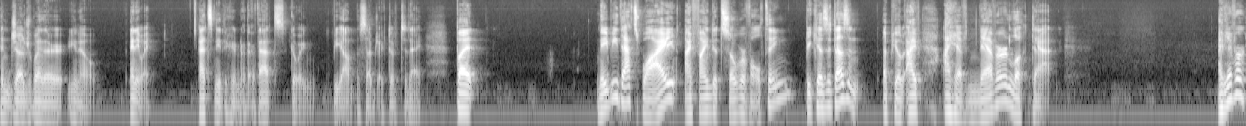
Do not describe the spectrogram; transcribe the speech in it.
and judge whether, you know, anyway, that's neither here nor there. That's going beyond the subject of today. But maybe that's why I find it so revolting because it doesn't appeal. I've I have never looked at. I've never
